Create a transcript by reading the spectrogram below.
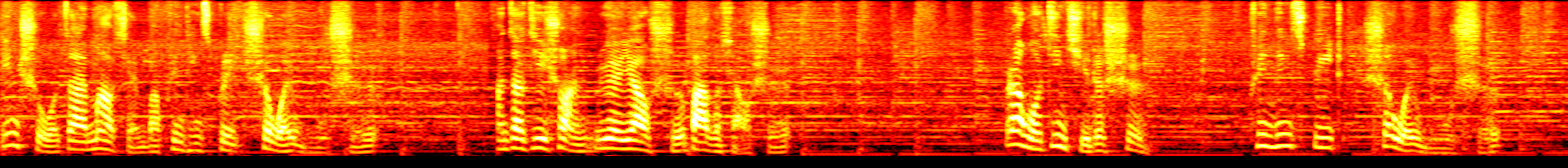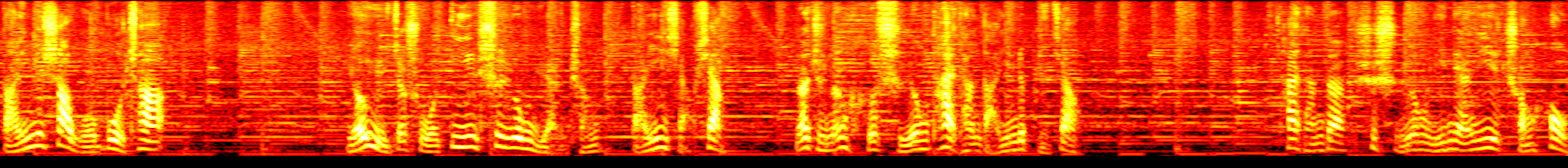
因此，我在冒险把 printing speed 设为五十，按照计算约要十八个小时。让我惊奇的是，printing speed 设为五十，打印的效果不差。由于这是我第一次用远程打印小象，那只能和使用泰坦打印的比较。泰坦的是使用零点一层厚，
